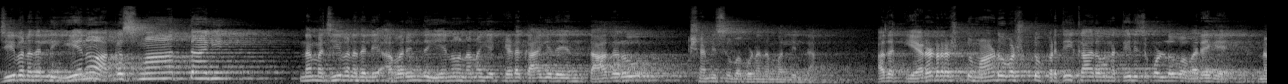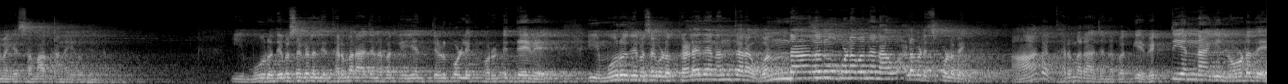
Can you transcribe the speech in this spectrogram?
ಜೀವನದಲ್ಲಿ ಏನೋ ಅಕಸ್ಮಾತ್ತಾಗಿ ನಮ್ಮ ಜೀವನದಲ್ಲಿ ಅವರಿಂದ ಏನೋ ನಮಗೆ ಕೆಡಕಾಗಿದೆ ಅಂತಾದರೂ ಕ್ಷಮಿಸುವ ಗುಣ ನಮ್ಮಲ್ಲಿಲ್ಲ. ಅದಕ್ಕೆ ಎರಡರಷ್ಟು ಮಾಡುವಷ್ಟು ಪ್ರತೀಕಾರವನ್ನು ತೀರಿಸಿಕೊಳ್ಳುವವರೆಗೆ ನಮಗೆ ಸಮಾಧಾನ ಇರುವುದಿಲ್ಲ. ಈ ಮೂರು ದಿವಸಗಳಲ್ಲಿ ಧರ್ಮರಾಜನ ಬಗ್ಗೆ ಏನು ತಿಳ್ಕೊಳ್ಳಿಕ್ಕೆ ಹೊರಟಿದ್ದೇವೆ? ಈ ಮೂರು ದಿವಸಗಳು ಕಳೆದ ನಂತರ ಒಂದಾದರೂ ಗುಣವನ್ನು ನಾವು ಅಳವಡಿಸಿಕೊಳ್ಳಬೇಕು. ಆಗ ಧರ್ಮರಾಜನ ಬಗ್ಗೆ ವ್ಯಕ್ತಿಯನ್ನಾಗಿ ನೋಡದೆ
